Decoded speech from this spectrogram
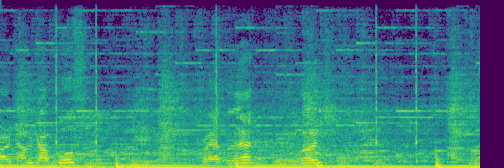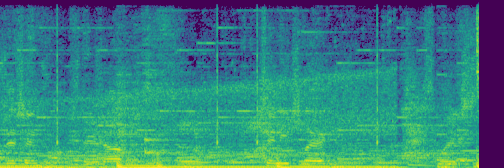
All right, now we got pulls. Right after that, lunge, position, stand up, chin each leg, switch.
